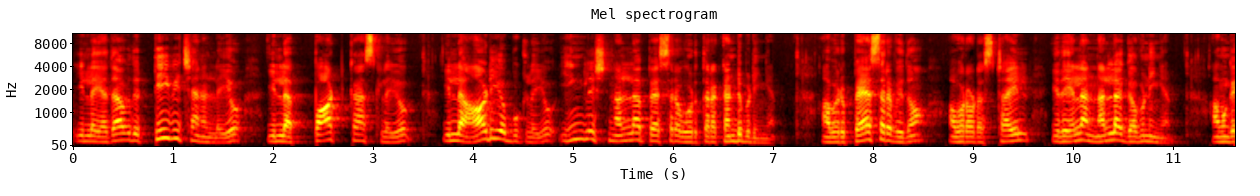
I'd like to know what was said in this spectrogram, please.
இல்லை ஏதாவது டிவி சேனல்லையோ இல்லை பாட்காஸ்ட்லேயோ இல்லை ஆடியோ புக்லேயோ இங்கிலீஷ் நல்லா பேசுகிற ஒருத்தரை கண்டுபிடிங்க. அவர் பேசுகிற விதம் அவரோட ஸ்டைல் இதையெல்லாம் நல்லா கவனிங்க. அவங்க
